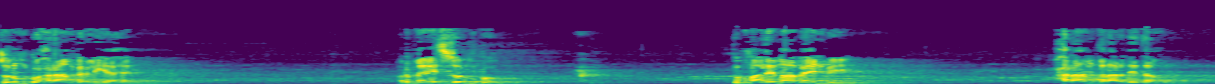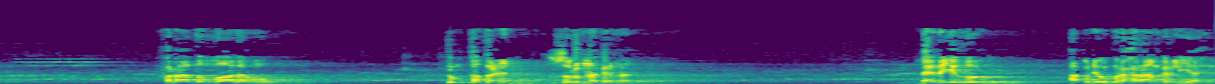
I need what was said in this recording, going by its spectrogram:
ظلم کو حرام کر لیا ہے اور میں اس ظلم کو تمہارے ماں بہن بھی حرام قرار دیتا ہوں۔ فلا تفوال ہوں تم قطع ظلم نہ کرنا۔ میں نے یہ ظلم اپنے اوپر حرام کر لیا ہے۔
